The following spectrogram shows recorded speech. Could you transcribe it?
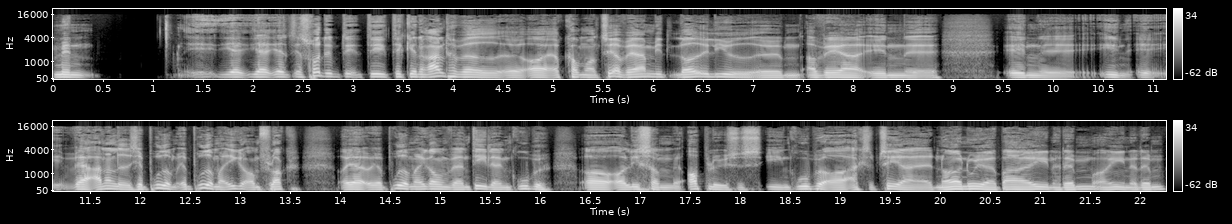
Men øh, jeg, jeg, jeg, jeg tror, det, det, det generelt har været, øh, og kommer til at være mit lod i livet, øh, at være en... Øh, en, øh, en, øh, være anderledes. Jeg bryder, jeg bryder mig ikke om flok, og jeg, jeg bryder mig ikke om at være en del af en gruppe, og, og ligesom opløses i en gruppe og acceptere, at Nå, nu er jeg bare en af dem og en af dem.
